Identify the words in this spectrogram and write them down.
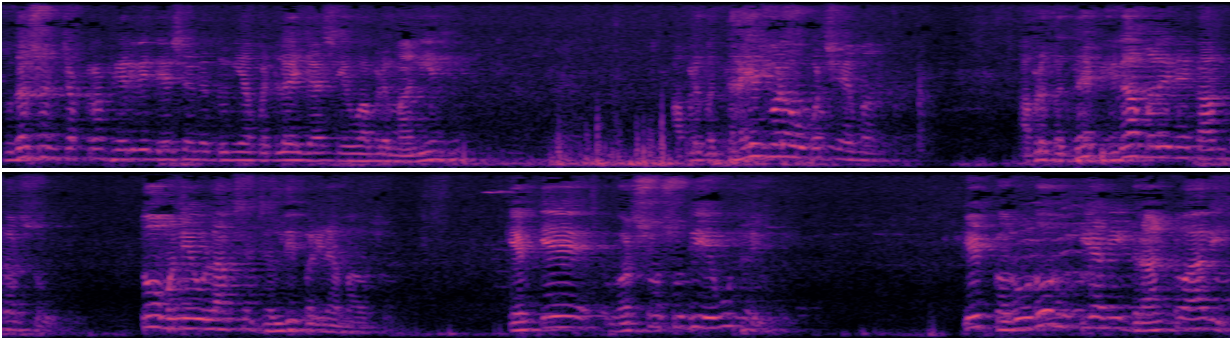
સુદર્શન ચક્ર ફેરવી દેશે અને દુનિયા બદલાઈ જશે એવું આપણે માનીએ છીએ? આપણે બધાએ જોડાવવું પડશે એમાં. આપણે બધાએ ભેગા મળીને કામ કરશું તો મને એવું લાગશે જલ્દી પરિણામ આવશે. કેમ કે વર્ષો સુધી એવું થયું કે કરોડો રૂપિયાની ગ્રાન્ટો આવી,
